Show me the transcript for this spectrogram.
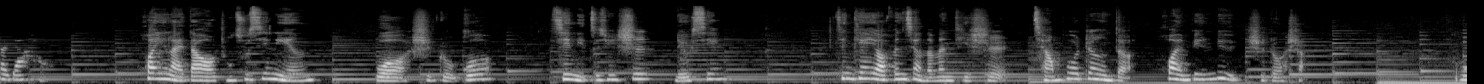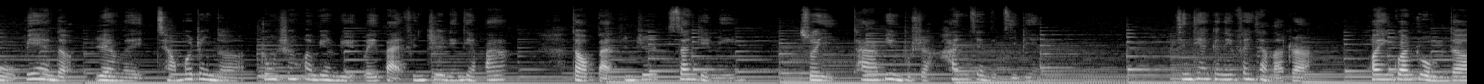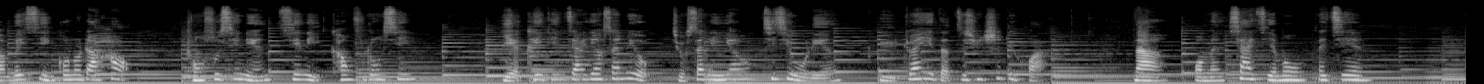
大家好，欢迎来到重塑心灵，我是主播心理咨询师刘星。今天要分享的问题是：强迫症的患病率是多少？普遍的认为，强迫症的终身患病率为百分之零点八到百分之三点零，所以它并不是罕见的疾病。今天跟您分享到这儿。欢迎关注我们的微信公众账号“重塑心灵心理康复中心”，也可以添加幺三六九三零幺七七五零与专业的咨询师对话。那我们下期节目再见。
